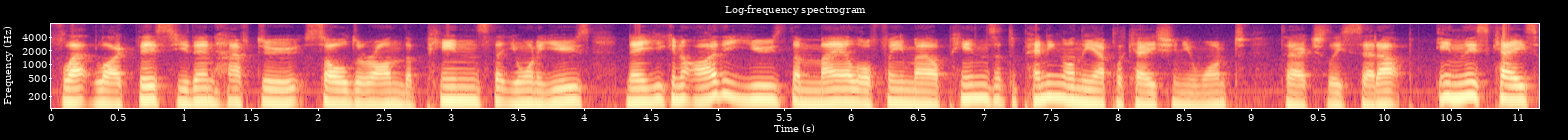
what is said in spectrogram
flat like this. You then have to solder on the pins that you want to use. Now you can either use the male or female pins depending on the application you want to actually set up. In this case,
